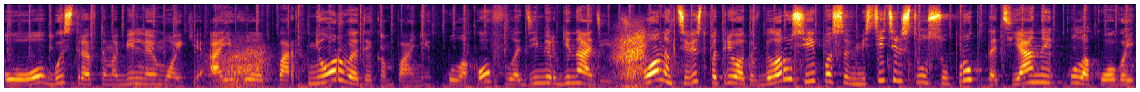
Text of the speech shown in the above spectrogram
ООО «Быстрые автомобильные мойки», а его партнер в этой компании – Кулаков Владимир Геннадьевич. Он активист патриотов Беларуси и по совместительству супруг Татьяны Кулаковой,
